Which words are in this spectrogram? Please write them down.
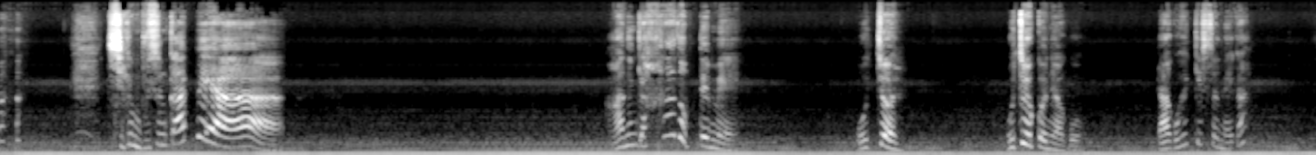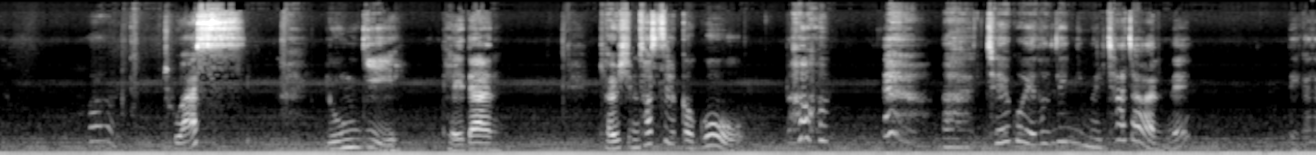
지금 무슨 카페야? 아는 게 하나도 없다며. 어쩔? 어쩔 거냐고. 라고 했겠어, 내가? 아, 좋았어. 용기, 대단, 결심 섰을 거고, 아, 최고의 선생님을 찾아왔네? 내가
